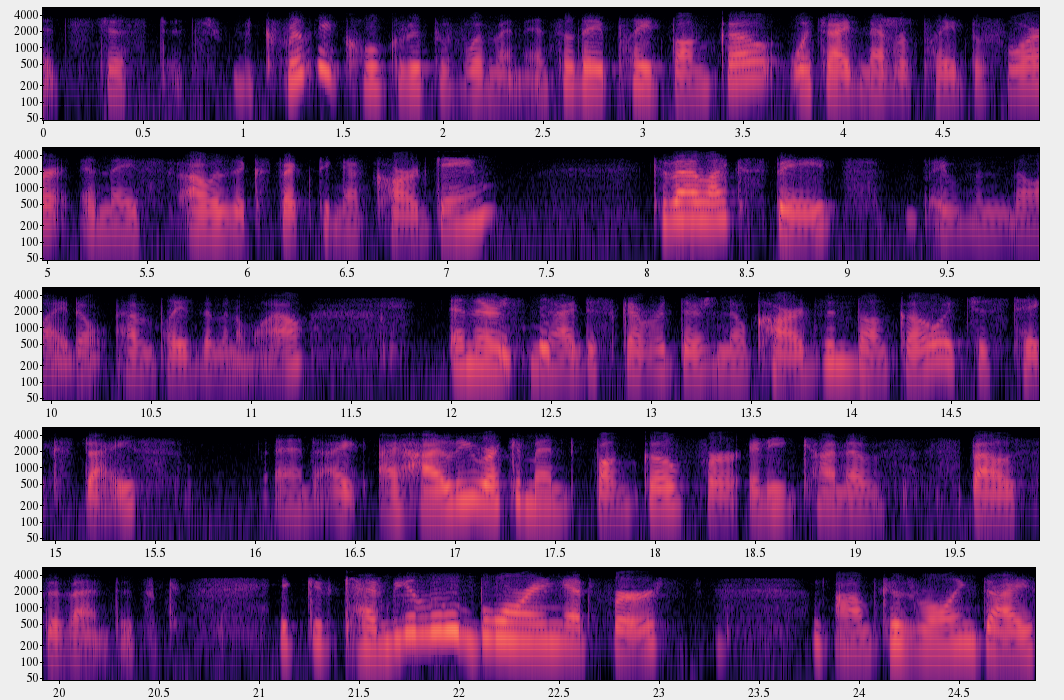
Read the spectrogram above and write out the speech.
it's just it's really a cool group of women and so they played bunko which i'd never played before and they i was expecting a card game because i like spades even though i don't haven't played them in a while and there's i discovered there's no cards in bunko it just takes dice and I I highly recommend Bunko for any kind of spouse event. It's it can be a little boring at first because um, rolling dice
